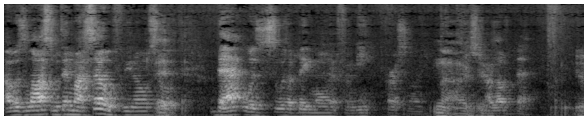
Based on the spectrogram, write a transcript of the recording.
I was lost within myself. You know, so Yeah. that was was a big moment for me personally. Nah, I agree. I loved that. Yeah.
